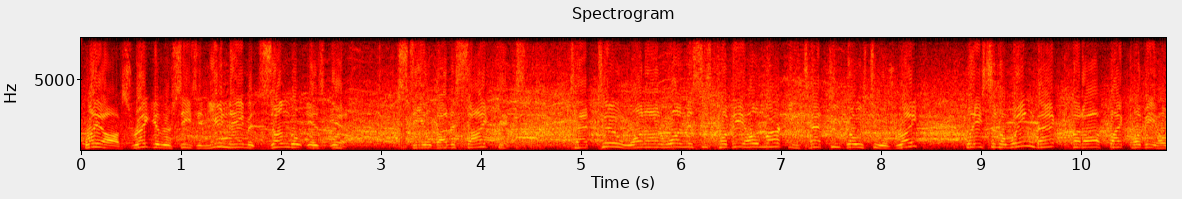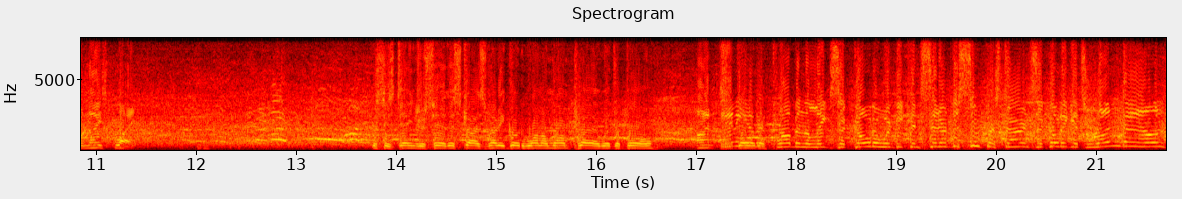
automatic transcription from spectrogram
playoffs, regular season, you name it, Zungul is it. Steal by the sidekicks. Tatu, one-on-one. This is Clavijo marking. Tatu goes to his right, place in the wing back, cut off by Clavijo. Nice play. This is dangerous here. This guy's a very good one-on-one player with the ball. On any other club in the league, Segota would be considered the superstar, and Segota gets run down,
